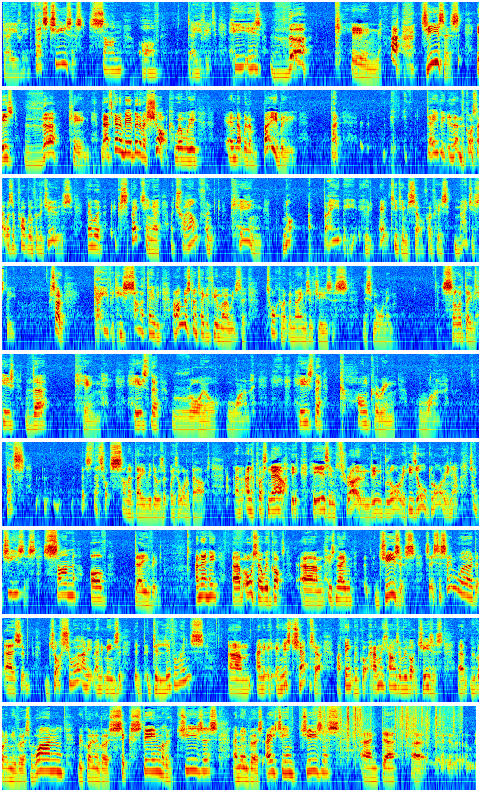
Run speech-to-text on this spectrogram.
David. That's Jesus, son of David. He is the king. Jesus is the king. Now, it's going to be a bit of a shock when we end up with a baby, but David, and of course, that was a problem for the Jews. They were expecting a, a triumphant king, not a baby who'd emptied himself of his majesty. So, David, he's son of David. And I'm just going to take a few moments to talk about the names of Jesus this morning. Son of David, he's the king. He's the royal one. He's the conquering one. That's that's that's what Son of David is, is all about. And, and of course now he, he is enthroned in glory. He's all glory now. So Jesus, Son of David. And then he um, also we've got um, his name Jesus. So it's the same word as Joshua, and it, and it means deliverance. Um, and in this chapter, I think we've got how many times have we got Jesus? Uh, we've got him in verse 1, we've got him in verse 16, Mother of Jesus, and then verse 18, Jesus, and uh, uh,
